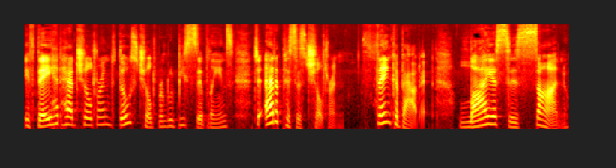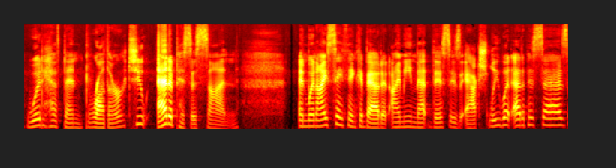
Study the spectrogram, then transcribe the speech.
If they had had children, those children would be siblings to Oedipus's children. Think about it. Laius's son would have been brother to Oedipus's son. And when I say think about it, I mean that this is actually what Oedipus says,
